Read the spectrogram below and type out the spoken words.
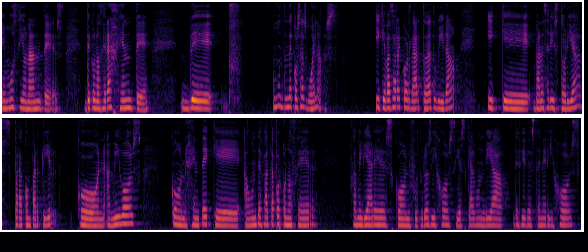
emocionantes, de conocer a gente, de un montón de cosas buenas y que vas a recordar toda tu vida y que van a ser historias para compartir con amigos, con gente que aún te falta por conocer, familiares, con futuros hijos, si es que algún día decides tener hijos,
